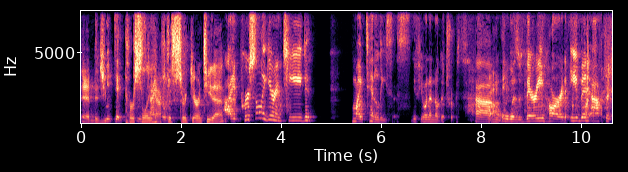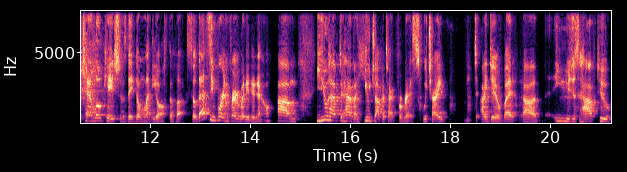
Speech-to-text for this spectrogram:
And did you did. personally have to sort of guarantee that? I personally guaranteed my 10 leases, if you want to know the truth. Um, wow. It was very hard. Even after 10 locations, they don't let you off the hook. So that's important for everybody to know. Um, you have to have a huge appetite for risk, which I, I do, but uh, you just have to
